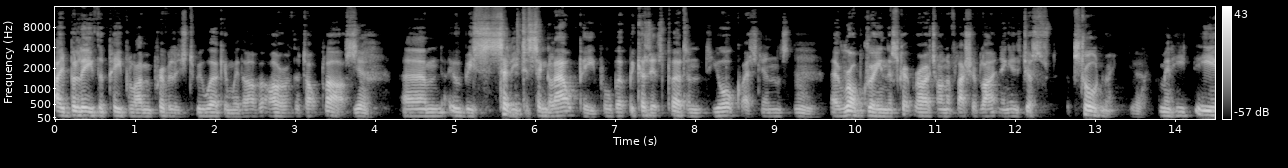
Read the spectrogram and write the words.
I believe the people I'm privileged to be working with are, are of the top class. yeah, Um, it would be silly to single out people, but because it's pertinent to your questions, Mm. uh, Rob Green, the scriptwriter on A Flash of Lightning, is just extraordinary. Yeah. I mean, he, he,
